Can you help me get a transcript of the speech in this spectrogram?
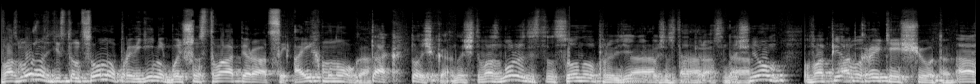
Возможность дистанционного проведения большинства операций, а их много. Так, точка. Значит, возможность дистанционного проведения да, большинства да, операций. Да. Начнем, во-первых... Открытие счета. А,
